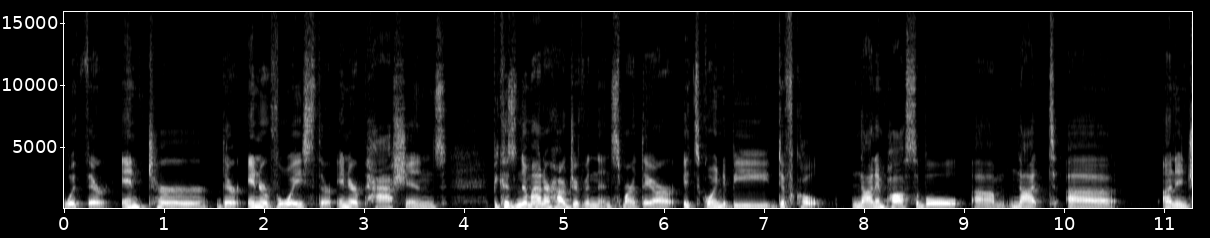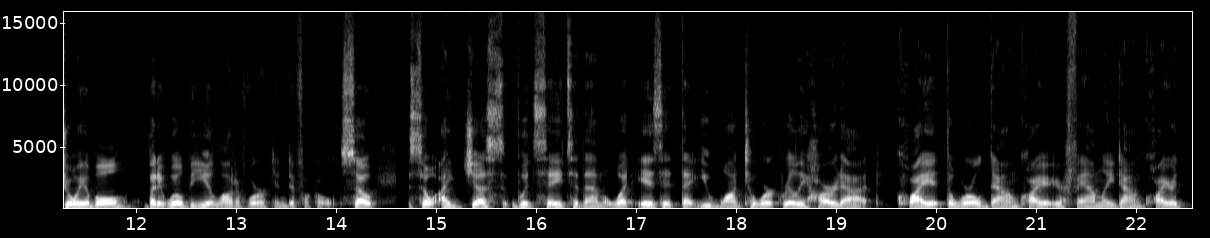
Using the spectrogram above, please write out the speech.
with their inner their inner voice, their inner passions, because no matter how driven and smart they are, it's going to be difficult, not impossible, um, not uh, unenjoyable, but it will be a lot of work and difficult. So, so I just would say to them, what is it that you want to work really hard at? Quiet the world down, quiet your family down, quiet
